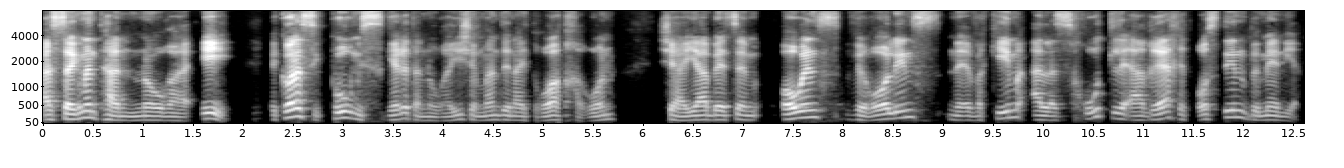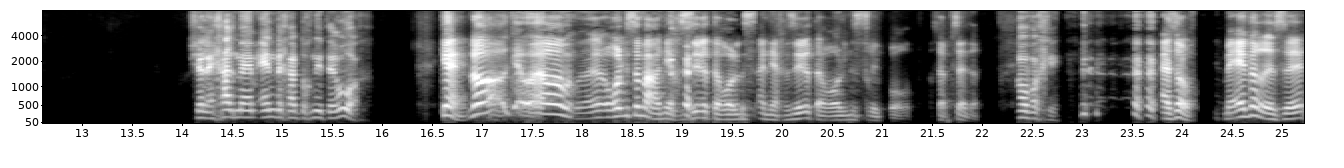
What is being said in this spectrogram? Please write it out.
הסגמנט הנוראי וכל הסיפור מסגרת הנוראי של Monday Night Raw האחרון שהיה בעצם אוונס ורולינס נאבקים על הזכות לארח את אוסטין במניה. שלאחד מהם אין בכלל תוכנית אירוח. כן, לא, כן, רולינס אמר, אני אחזיר את הרולינס, אני אחזיר את ה Rollins Report. עכשיו בסדר. טוב אחי. עזוב, מעבר לזה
